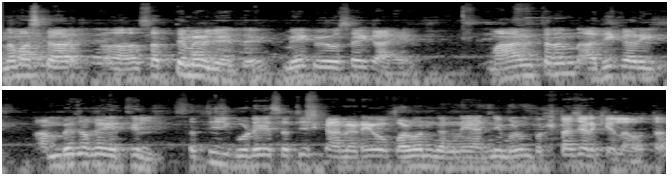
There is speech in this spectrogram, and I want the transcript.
नमस्कार. सत्यमेव जयते. मी एक व्यावसायिक आहे. महावितरण अधिकारी आंबेजोगाई येथील सतीश गुडे सतीश कानडे व बळवंत गंगणे यांनी मिळून भ्रष्टाचार केला होता.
